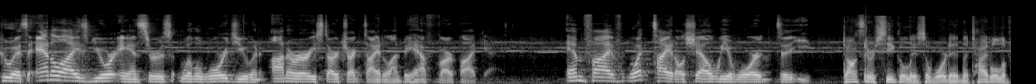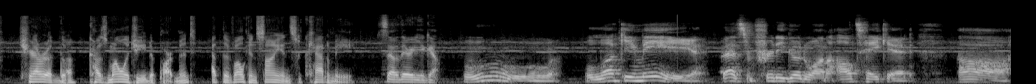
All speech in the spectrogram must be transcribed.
who has analyzed your answers, will award you an honorary Star Trek title on behalf of our podcast. M5, what title shall we award to Ethan? Dr. Siegel is awarded the title of Chair of the Cosmology Department at the Vulcan Science Academy. So there you go. Ooh, lucky me. That's a pretty good one. I'll take it. Oh,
